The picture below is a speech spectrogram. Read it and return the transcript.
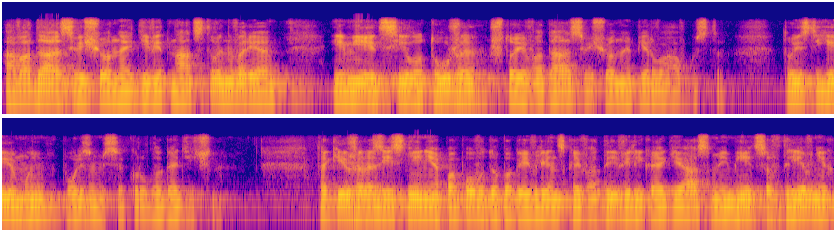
а вода, освященная 19 января, имеет силу ту же, что и вода, освященная 1 августа. То есть ею мы пользуемся круглогодично. Такие же разъяснения по поводу богоявленской воды Великой Агиасмы имеются в древних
